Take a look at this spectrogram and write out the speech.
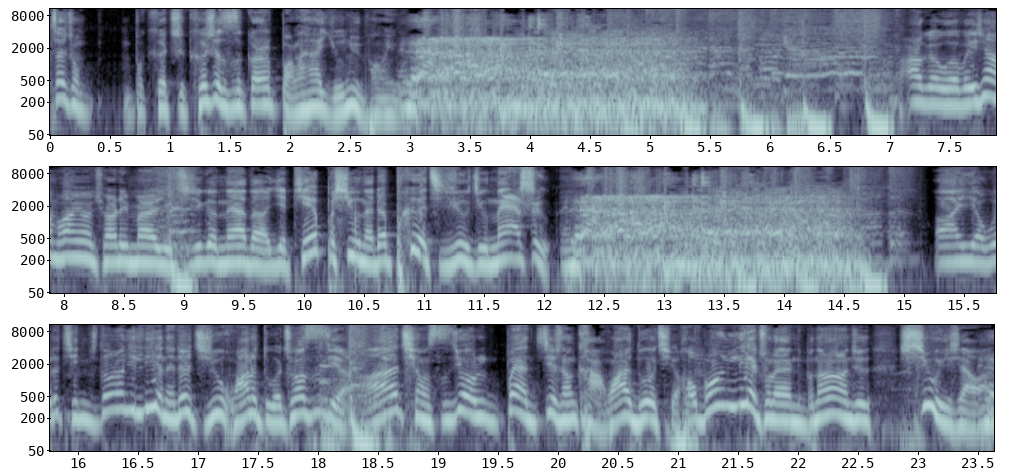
这种不可耻可是是个儿本来还有女朋友。二哥，我微信朋友圈里面有几个男的，一天不秀那点破肌肉就难受。哎呀，我的天！你知道让你练那点肌肉花了多长时间啊？请私教办健身卡花了多少钱？好不容易练出来，你不能让人家秀一下吧？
